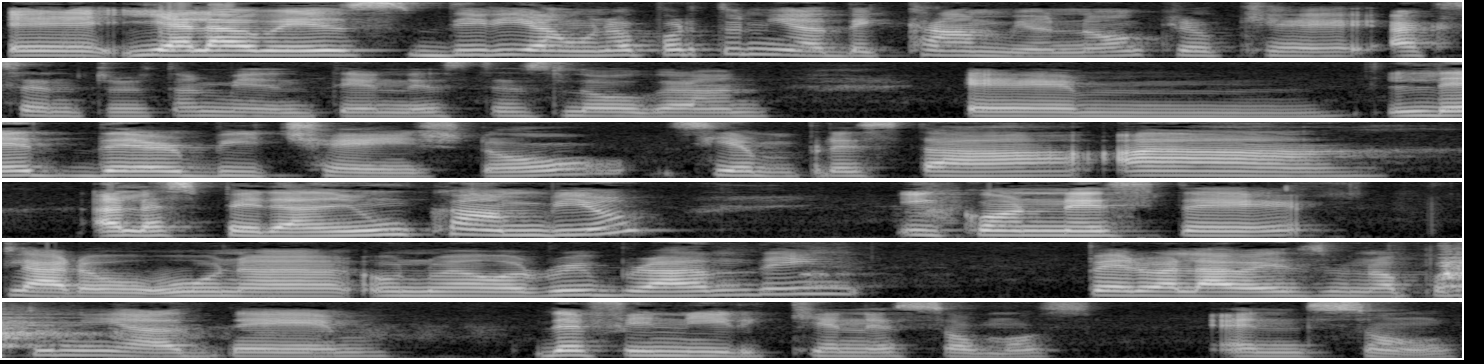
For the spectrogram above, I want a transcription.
Eh, y a la vez diría una oportunidad de cambio, ¿no? Creo que Accenture también tiene este eslogan, em, let there be change, ¿no? Siempre está a, a, la espera de un cambio y con este, claro, una, un nuevo rebranding, pero a la vez una oportunidad de definir quiénes somos en Song.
